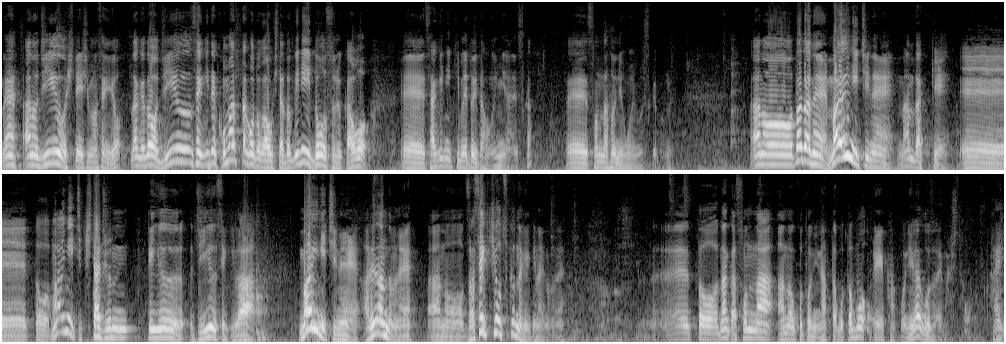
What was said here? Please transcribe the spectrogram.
ね、あの自由を否定しませんよ。だけど自由席で困ったことが起きた時にどうするかを、えー先に決めといた方がいいんじゃないですか。えーそんな風に思いますけどね。あのーただね、毎日ね、なんだっけ、えーっと、毎日北順っていう自由席は、毎日ね、あれなんだよね、あの座席表作んなきゃいけないのね。えっと、なんかそんな、あの、ことになったことも、え過去にはございました。はい。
